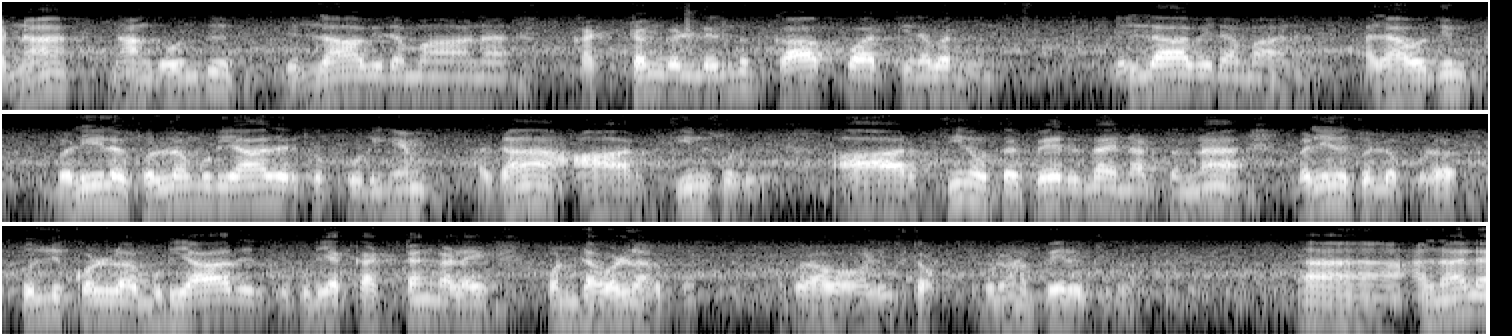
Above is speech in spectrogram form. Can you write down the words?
அண்ணா நாங்கள் வந்து எல்லா விதமான கஷ்டங்கள்லேருந்து காப்பாற்றினவர் எல்லா விதமான அதாவது வெளியில் சொல்ல முடியாத இருக்கக்கூடிய அதுதான் ஆர்த்தின்னு சொல்லுது ஆர்த்தின்னு ஒருத்தர் பேர் இருந்தால் என்ன அர்த்தம்னா வெளியில் சொல்லக்கூட சொல்லிக்கொள்ள முடியாது இருக்கக்கூடிய கட்டங்களை கொண்டவள்னு அர்த்தம். அப்புறம் அவள் இஷ்டம் இப்படி வேணும் பேர் வச்சுக்கலாம். அதனால்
